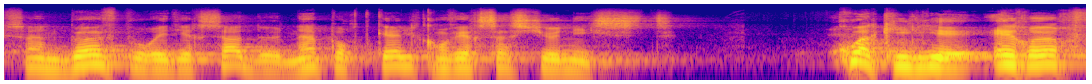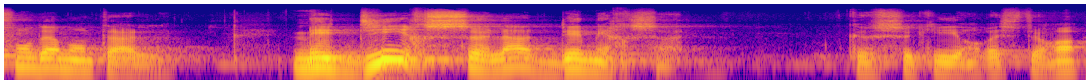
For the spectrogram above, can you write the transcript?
Sainte-Beuve pourrait dire ça de n'importe quel conversationniste. Quoi qu'il y ait erreur fondamentale, mais dire cela d'Emerson, que ce qui en restera,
